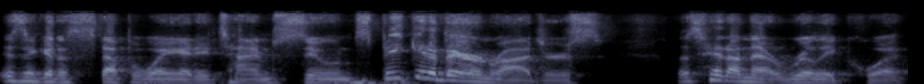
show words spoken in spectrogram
isn't going to step away anytime soon. Speaking of Aaron Rodgers, let's hit on that really quick.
